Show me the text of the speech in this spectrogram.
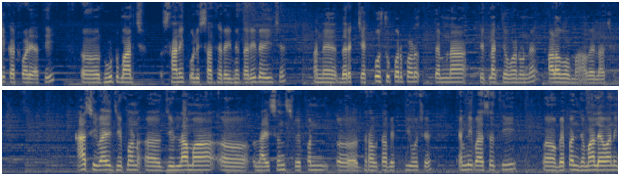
એક અઠવાડિયાથી રૂટ માર્ચ સ્થાનિક પોલીસ સાથે રહીને કરી રહી છે અને દરેક ચેકપોસ્ટ ઉપર પણ તેમના કેટલાક જવાનોને ફાળવવામાં આવેલા છે. આ સિવાય જે પણ જિલ્લામાં લાયસન્સ વેપન ધરાવતા વ્યક્તિઓ છે, એમની પાસેથી વેપન જમા લેવાની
